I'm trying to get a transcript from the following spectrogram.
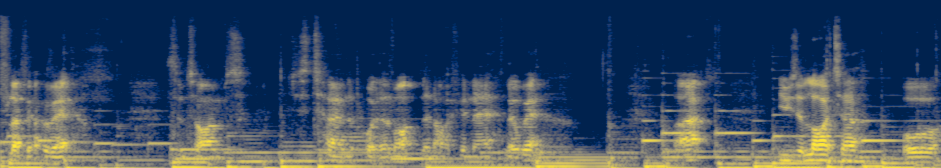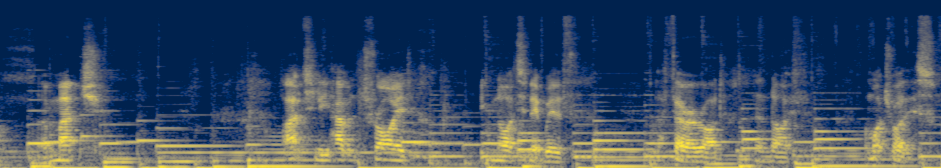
fluff it up a bit. Sometimes just turn the point of the knife in there a little bit, like that. Use a lighter or a match. I actually haven't tried igniting it with ferro rod and a knife. I might try this.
